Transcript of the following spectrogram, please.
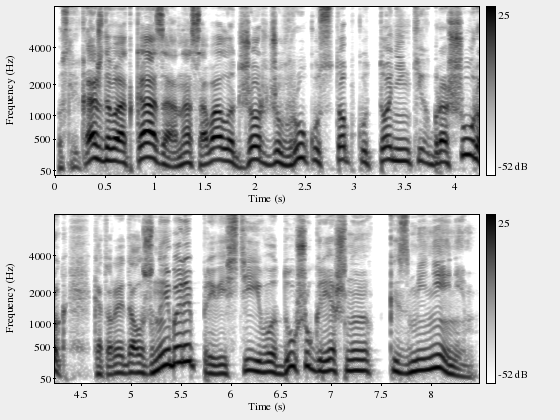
После каждого отказа она совала Джорджу в руку стопку тоненьких брошюрок, которые должны были привести его душу грешную к изменениям.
